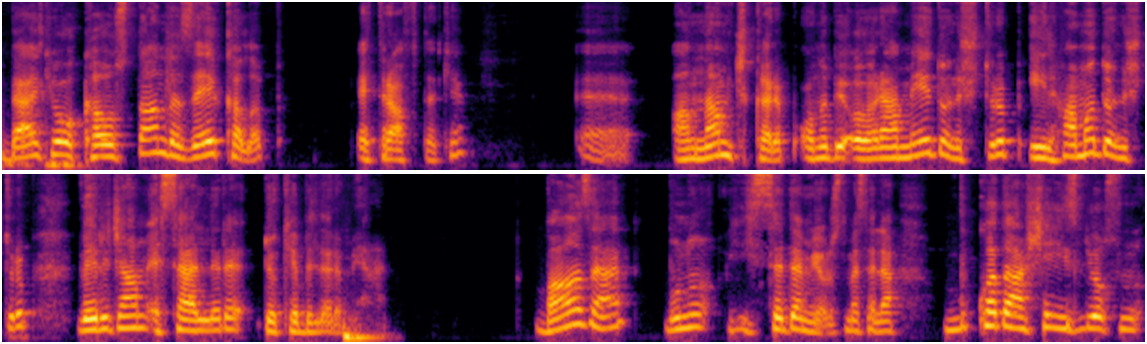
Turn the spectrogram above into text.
belki o kaostan da zevk alıp etraftaki e, anlam çıkarıp onu bir öğrenmeye dönüştürüp ilhama dönüştürüp vereceğim eserlere dökebilirim yani. Bazen bunu hissedemiyoruz. Mesela bu kadar şey izliyorsun,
